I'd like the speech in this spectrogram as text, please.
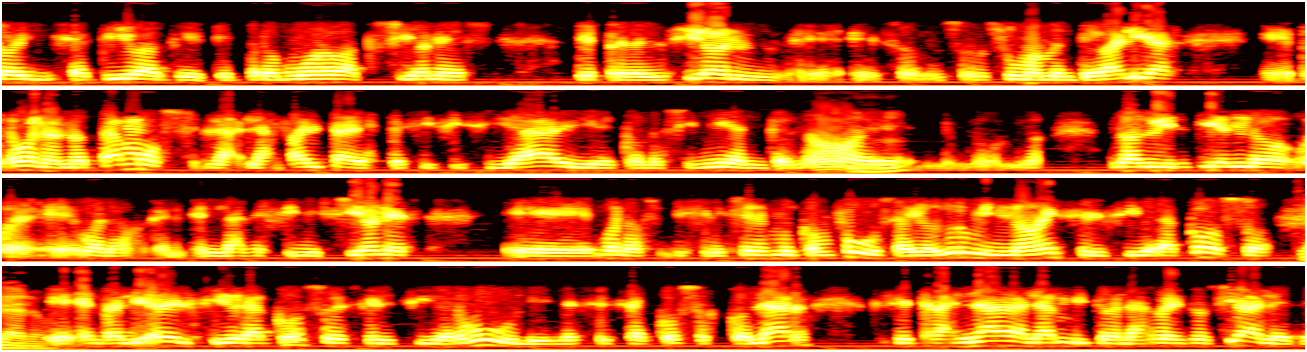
toda iniciativa que, promueva acciones de prevención eh, eh, son, son sumamente válidas. pero bueno, notamos la, falta de especificidad y de conocimiento, ¿no? no, advirtiendo, bueno, en, las definiciones eh, bueno, definiciones muy confusas. Digo, el grooming no es el ciberacoso. Eh, en realidad el ciberacoso es el ciberbullying, es ese acoso escolar que se traslada al ámbito de las redes sociales.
